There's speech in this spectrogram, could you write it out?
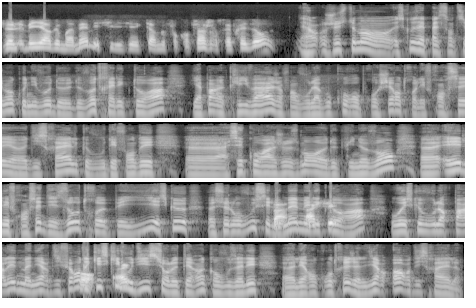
Je donne le meilleur de moi-même et si les électeurs me font confiance, j'en serai très heureux. Alors justement, est-ce que vous n'avez pas le sentiment qu'au niveau de, votre électorat, il n'y a pas un clivage Enfin, vous l'a beaucoup reproché entre les Français euh, d'Israël que vous défendez euh, assez courageusement euh, depuis 9 ans et les Français des autres pays? Est-ce que, selon vous, c'est le bah, même électorat ou est-ce que vous leur parlez de manière différente? Et qu'est-ce qu'ils vous disent sur le terrain quand vous allez les rencontrer, j'allais dire, hors d'Israël?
